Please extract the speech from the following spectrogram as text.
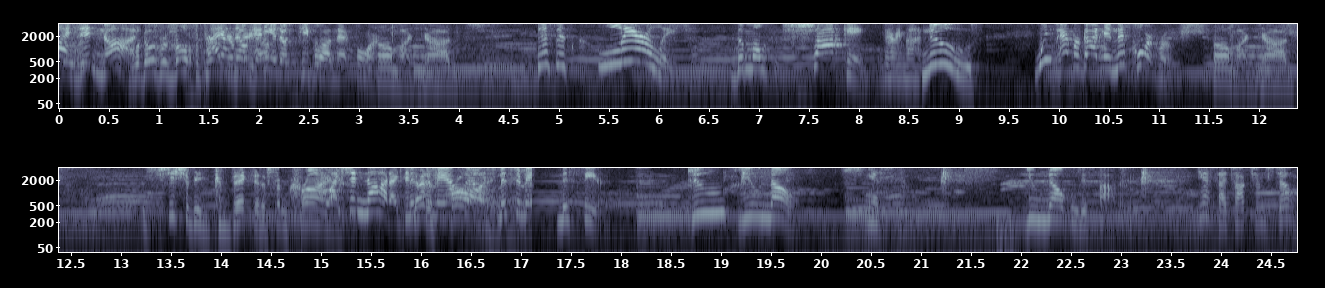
I those- did not. Well, those results are pretty I don't know any up. of those people on that form. Oh, my God. This is clearly the most shocking Very much. news we've ever gotten in this courtroom. Oh, my God. She should be convicted of some crime. No, I should not. I didn't. That is fraud. Mr. Man, Miss Sear, do you know? Yes, ma'am. You know who his father is. Yes, I talk to him still.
